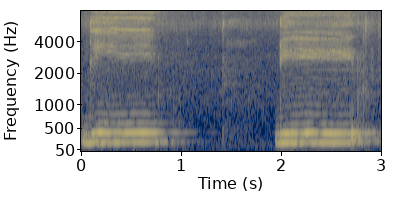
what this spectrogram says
립, 립,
